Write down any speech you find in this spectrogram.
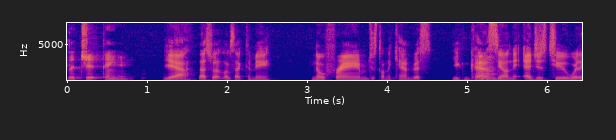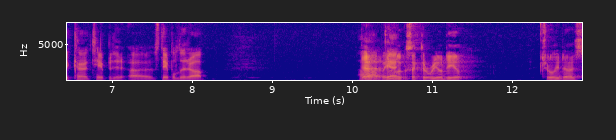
legit painting. Yeah, that's what it looks like to me. No frame, just on the canvas. You can kind of see on the edges too where they kind of taped it, uh, stapled it up. Yeah, Uh, I think it looks like the real deal. Truly does.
